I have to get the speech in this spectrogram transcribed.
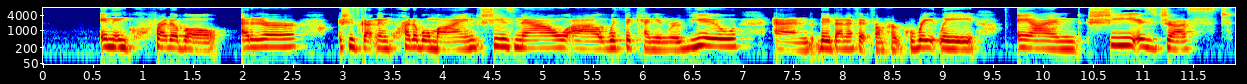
an incredible editor. She's got an incredible mind. She's now uh, with the Kenyon Review, and they benefit from her greatly. And she is just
